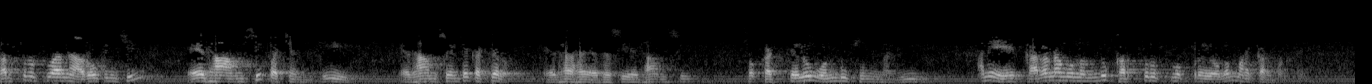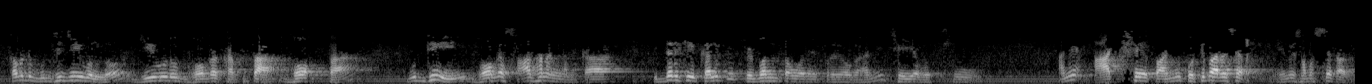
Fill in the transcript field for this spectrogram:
కర్తృత్వాన్ని ఆరోపించి ఏధాంసి పచంతి. ఏధాంసి అంటే కట్టెలు. ఏధ ఏధసి ఏధాంసి సో కట్టెలు వండుచున్నవి అని కరణమునందు కర్తృత్వ ప్రయోగం మనకు కనపడుతుంది కాబట్టి బుద్ధిజీవుల్లో జీవుడు భోగకర్త భోక్త బుద్ధి భోగ సాధనం కనుక ఇద్దరికీ కలిపి పిబంతం అనే ప్రయోగాన్ని చేయవచ్చు అని ఆక్షేపాన్ని కొట్టిపారేశారు. ఏమీ సమస్య కాదు.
